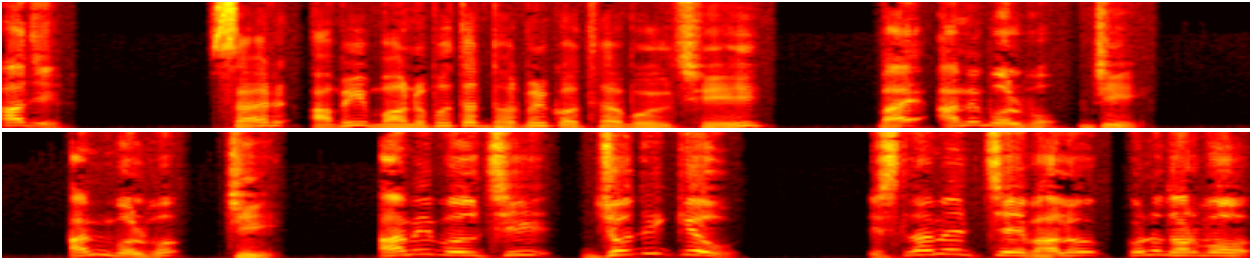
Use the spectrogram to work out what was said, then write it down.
আজই। স্যার আমি মানবতার ধর্মের কথা বলছি। ভাই আমি বলব। জি। আমি বলব? জি। আমি বলছি যদি কেউ ইসলামের চেয়ে ভালো কোনো ধর্ম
